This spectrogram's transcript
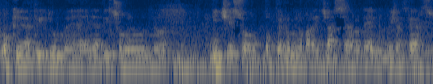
o, che la Tritium e la Tritium non vincesse o, perlomeno pareggiasse a Rodello invece ha perso.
